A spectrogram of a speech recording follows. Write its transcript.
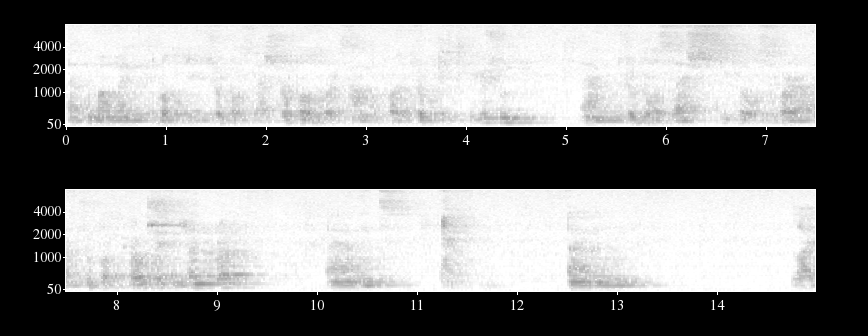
At the moment, it would be Drupal slash Drupal, for example, for the Drupal distribution, um, Drupal slash ctools for Drupal project in general, and um, like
